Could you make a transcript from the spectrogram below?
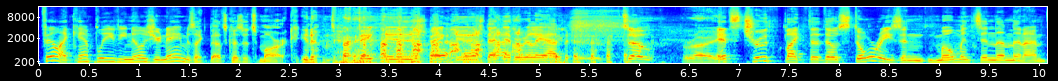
Phil. I can't believe he knows your name. He's like, "That's because it's Mark." You know, fake news, fake news. That never really happened. So. Right. It's truth, like the, those stories and moments in them, and I'm.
